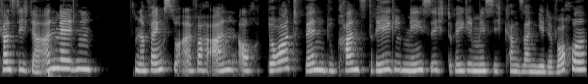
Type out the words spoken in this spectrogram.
Kannst dich da anmelden. Und dann fängst du einfach an, auch dort, wenn du kannst, regelmäßig, regelmäßig kann sein jede Woche,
